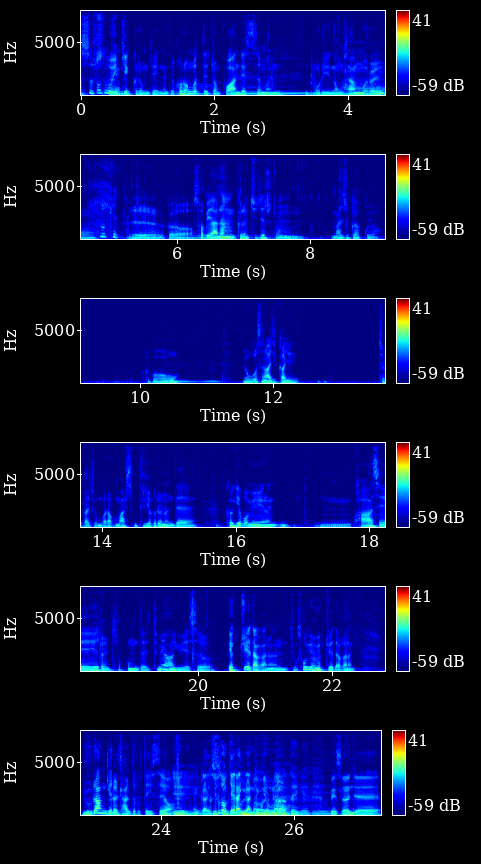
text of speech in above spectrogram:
수도 써도 있게끔 돼 있는데 그런 아. 것들이 좀 보완됐으면 음, 우리 농산물을 아. 을, 그 소비하는 농산. 그런 취지로 좀 음. 맞을 것 같고요. 그리고 이것은 아직까지 제가 지금 뭐라고 말씀드리기 그러는데 거기에 보면은 음, 과세를 조금 더 투명하기 위해서 맥주에다가는 지금 소규모 맥주에다가는 유랑계를 달도록 돼 있어요. 예, 예. 그러니까 그래서 수도 계란 같은 경우는 얼마나 되게 돼. 그래서 이제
